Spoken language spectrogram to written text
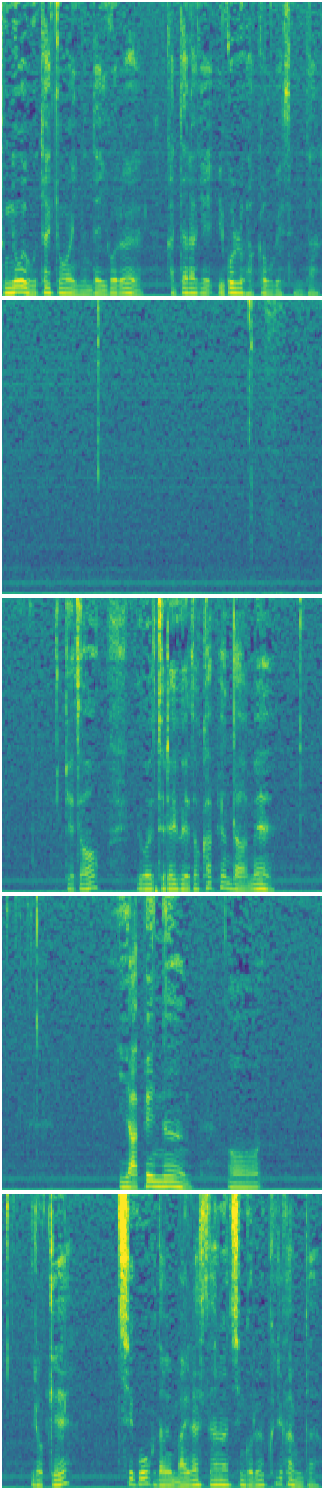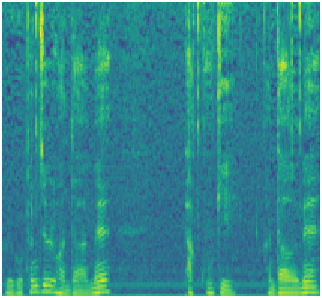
등록을 못할 경우가 있는데 이거를 간단하게 이걸로 바꿔보겠습니다. 그래서 이걸 드래그해서 카피한 다음에 이 앞에 있는 어 이렇게 치고 그 다음에 마이너스 하나 친 거를 클릭합니다. 그리고 편집으로 간 다음에 바꾸기 간 다음에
